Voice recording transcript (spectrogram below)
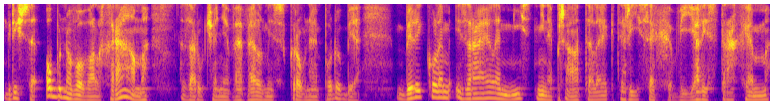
když se obnovoval chrám, zaručeně ve velmi skrovné podobě, byli kolem Izraele místní nepřátelé, kteří se chvěli strachem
